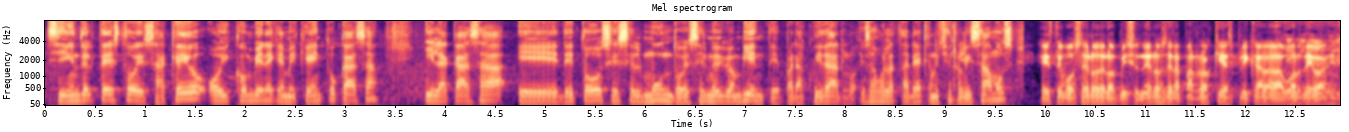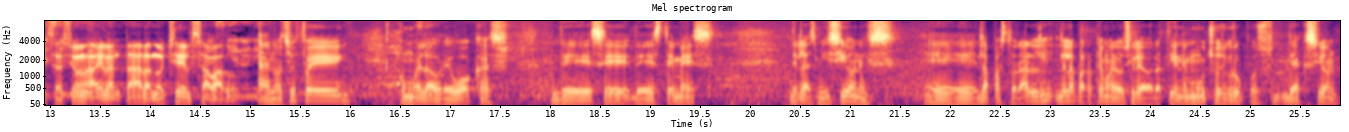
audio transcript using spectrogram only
siguiendo el texto de saqueo, hoy conviene que me quede en tu casa y la casa eh, de todos es el mundo, es el medio ambiente para cuidarlo. Esa fue la tarea que anoche realizamos. Este vocero de los misioneros de la parroquia explica la labor de evangelización adelantada la noche del sábado. Anoche fue como el abrebocas de, ese, de este mes de las misiones. Eh, la pastoral de la parroquia María Auxiliadora tiene muchos grupos de acción,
